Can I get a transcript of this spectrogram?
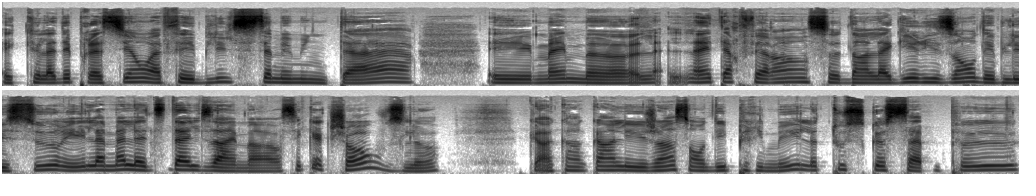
et que la dépression affaiblit le système immunitaire et même euh, l'interférence dans la guérison des blessures et la maladie d'Alzheimer. C'est quelque chose, là. Quand, quand, quand les gens sont déprimés, là, tout ce que ça peut,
